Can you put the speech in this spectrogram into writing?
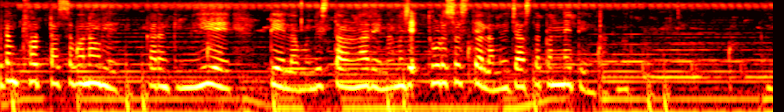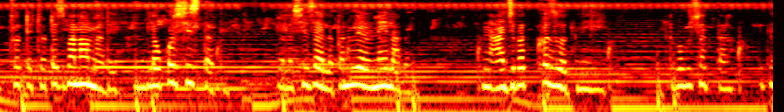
एकदम छोटंसं बनवलंय. कारण की मी हे तेलामध्येच तळणार आहे ना म्हणजे थोडंसंच तेलामध्ये म्हणजे जास्त पण नाही तेल टाकणार. छोटे छोटेच बनवणार आहे आणि लवकर शिजतात त्याला शिजायला पण वेळ नाही लागत. आणि अजिबात खजवत नाही तर बघू शकता किती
